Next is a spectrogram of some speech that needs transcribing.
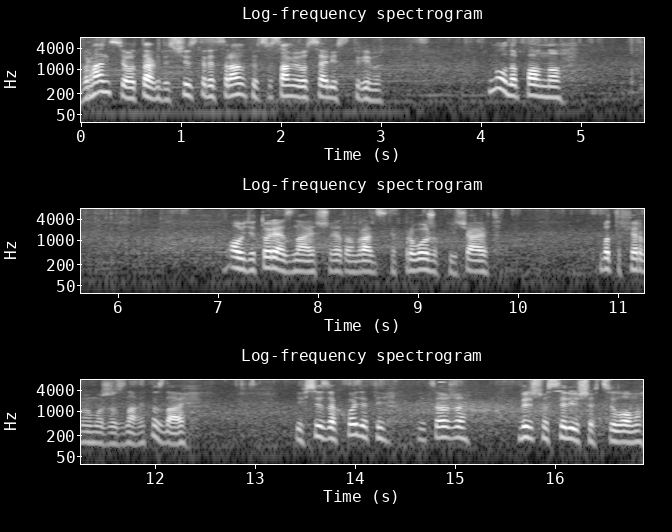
вранці, отак, десь 6.30 ранку, це самі веселі стріми. Ну, напевно, аудиторія знає, що я там вранці так провожу, включають. Ботоферми, може, знають, не знаю. І всі заходять, і, і це вже більш веселіше в цілому.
